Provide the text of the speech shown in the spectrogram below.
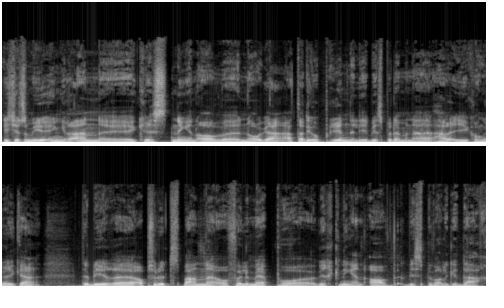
ikke så mye yngre enn uh, kristningen av Norge. Et av de opprinnelige bispedømmene her i kongeriket. Det blir absolutt spennende å følge med på virkningen av bispevalget der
